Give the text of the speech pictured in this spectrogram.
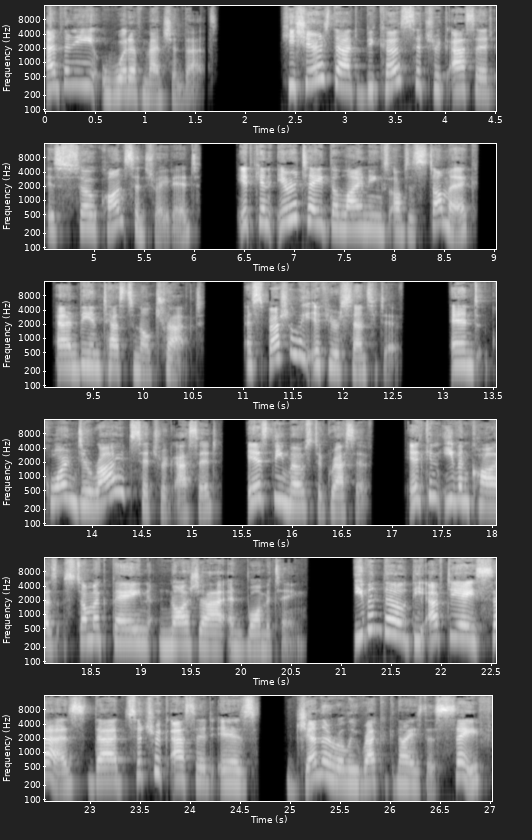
Anthony would have mentioned that. He shares that because citric acid is so concentrated, it can irritate the linings of the stomach and the intestinal tract, especially if you're sensitive. And corn derived citric acid is the most aggressive. It can even cause stomach pain, nausea, and vomiting. Even though the FDA says that citric acid is generally recognized as safe,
